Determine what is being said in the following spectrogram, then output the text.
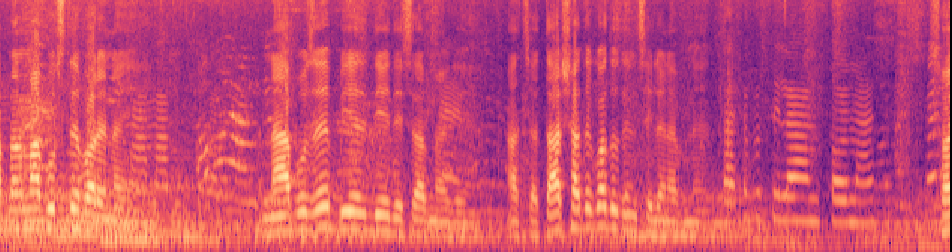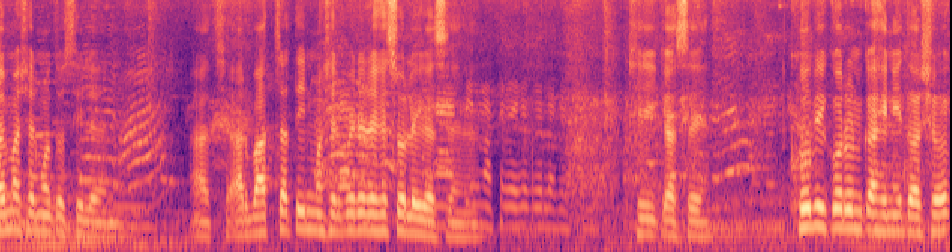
আপনার মা বুঝতে পারে নাই। না। বুঝে বিয়ে দিয়ে দিছে আপনাকে। আচ্ছা তার সাথে কতদিন ছিলেন আপনি? তার সাথে ছিলাম ছয় মাস। ছয় মাসের মতো ছিলেন। আচ্ছা আর বাচ্চা তিন মাসের পেটে রেখে চলে রেখে চলে গেছে। ঠিক আছে। খুবই করুণ কাহিনী দর্শক।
